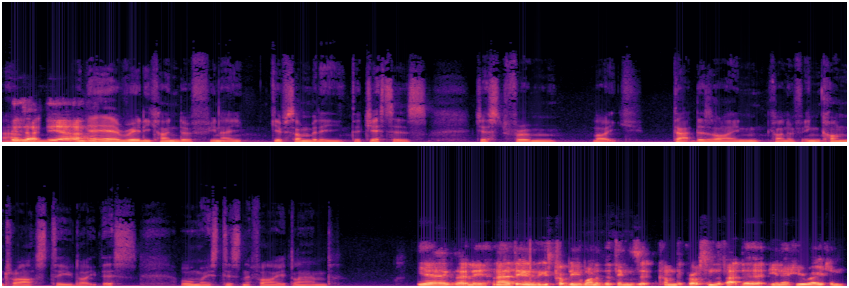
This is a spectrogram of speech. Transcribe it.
Um, Exactly, yeah. and yeah, really kind of you know give somebody the jitters just from like that design, kind of in contrast to like this almost Disneyfied land. Yeah, exactly. And I think, it's probably one of the things that comes across in the fact that you know he wrote and,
